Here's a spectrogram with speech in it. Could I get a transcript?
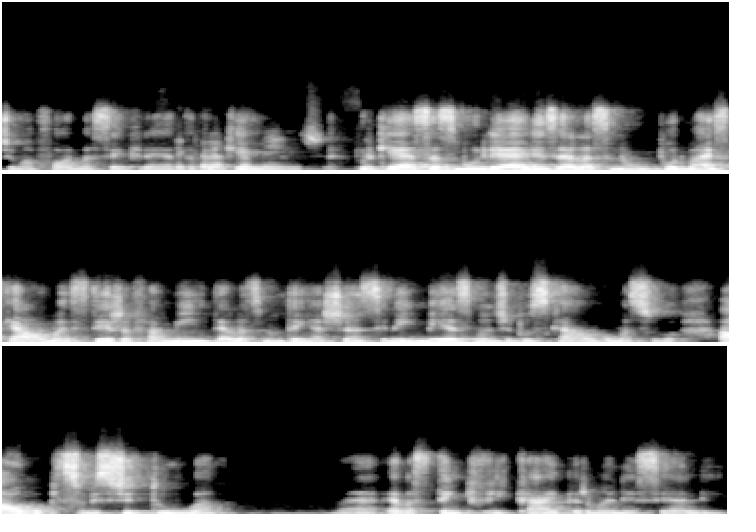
de uma forma secreta. Secretamente. Porque, porque essas mulheres, elas não, por mais que a alma esteja faminta, elas não têm a chance nem mesmo de buscar alguma, algo que substitua. Né? Elas têm que ficar e permanecer ali.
